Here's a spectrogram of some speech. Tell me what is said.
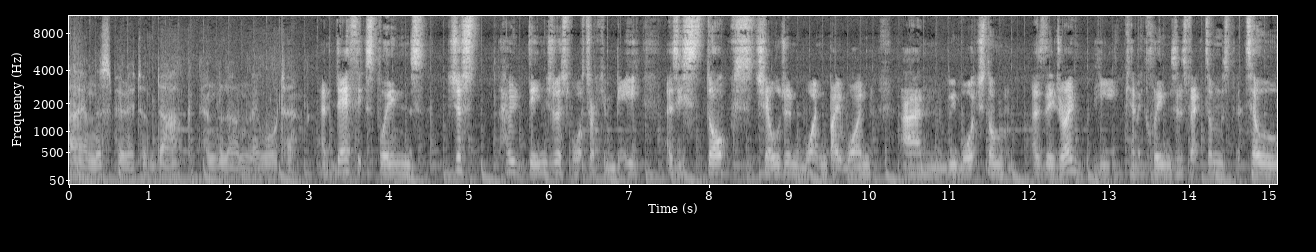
I am the spirit of dark and lonely water. And Death explains just how dangerous water can be as he stalks children one by one and we watch them as they drown. He kind of claims his victims until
